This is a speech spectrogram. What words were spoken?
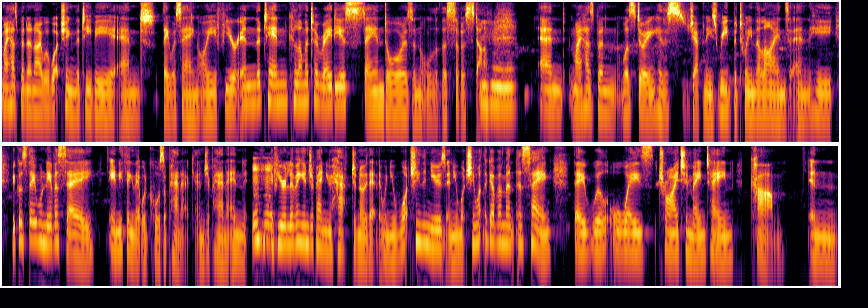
my husband and I were watching the TV and they were saying, oh, if you're in the 10 kilometer radius, stay indoors and all of this sort of stuff. Mm-hmm. And my husband was doing his Japanese read between the lines and he, because they will never say anything that would cause a panic in Japan. And mm-hmm. if you're living in Japan, you have to know that, that when you're watching the news and you're watching what the government is saying, they will always try to maintain calm in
